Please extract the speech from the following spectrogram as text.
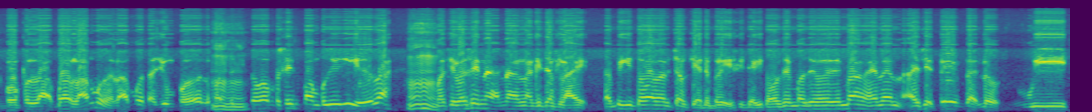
Berapa, la- berapa lama Lama tak jumpa Lepas tu Mhm. kita orang bersimpang beria lah Mhm. Masing-masing nak, nak, nak kejar flight Tapi kita orang macam Okay ada break sekejap Kita orang sembang-sembang And then I said to him that Look We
